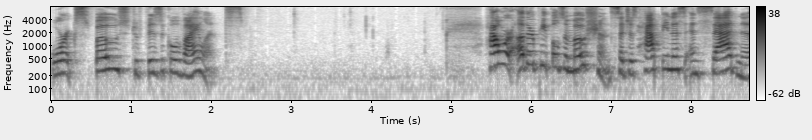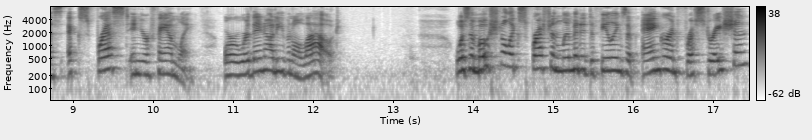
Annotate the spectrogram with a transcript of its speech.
or exposed to physical violence? How were other people's emotions, such as happiness and sadness, expressed in your family? Or were they not even allowed? Was emotional expression limited to feelings of anger and frustration?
